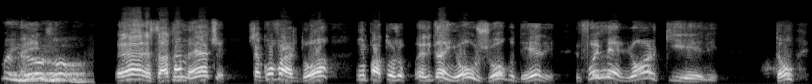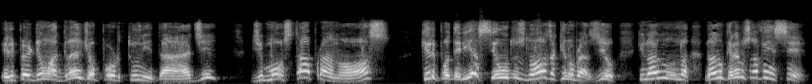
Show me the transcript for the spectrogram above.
Mas ganhou o jogo. É, exatamente. Se acovardou, empatou o jogo. Ele ganhou o jogo dele. Ele foi melhor que ele. Então, ele perdeu uma grande oportunidade de mostrar para nós que ele poderia ser um dos nós aqui no Brasil, que nós não, nós não queremos só vencer.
